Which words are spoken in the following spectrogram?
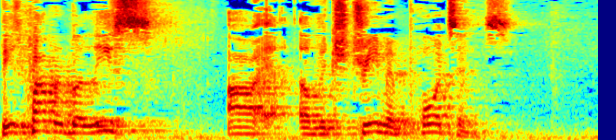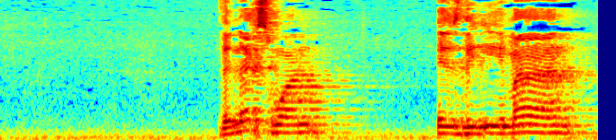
These proper beliefs are of extreme importance. The next one is the Iman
